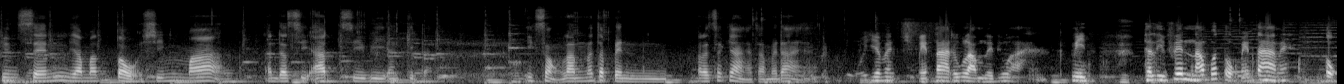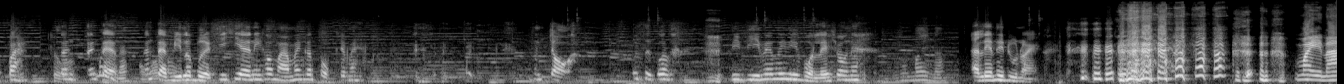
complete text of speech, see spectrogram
พินเซนต์ยามาโตะชิมะ อันดาซิอัตซีวีอังกฤษอะ อีกสองลำน่าจะเป็นอะไรสักอย่างอะจำไม่ได้อะโอ้ยยังไม่งเมตาทุกลำเลยดีกว่า มีทาริเฟนนับว่าตกเมตาไหมตกปะตั้งตั้งแต่ ไม่นะผตั้งว่าแต่มีระเบิดที่เคียนี่เข้ามาแม่งก็ตกใช่ไหม มันเจาะ รู้สึกว่าบีบีแม่งไม่มีผลเลยช่วงเนี้ยไม่นะ อะเล่นให้ดูหน่อย ไม่นะ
